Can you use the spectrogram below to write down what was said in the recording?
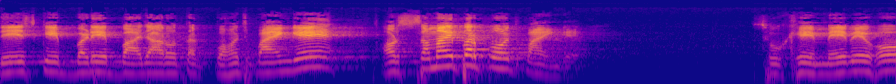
देश के बड़े बाजारों तक पहुँच पाएँगे और समय पर पहुँच पाएँगे। सूखे मेवे हो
